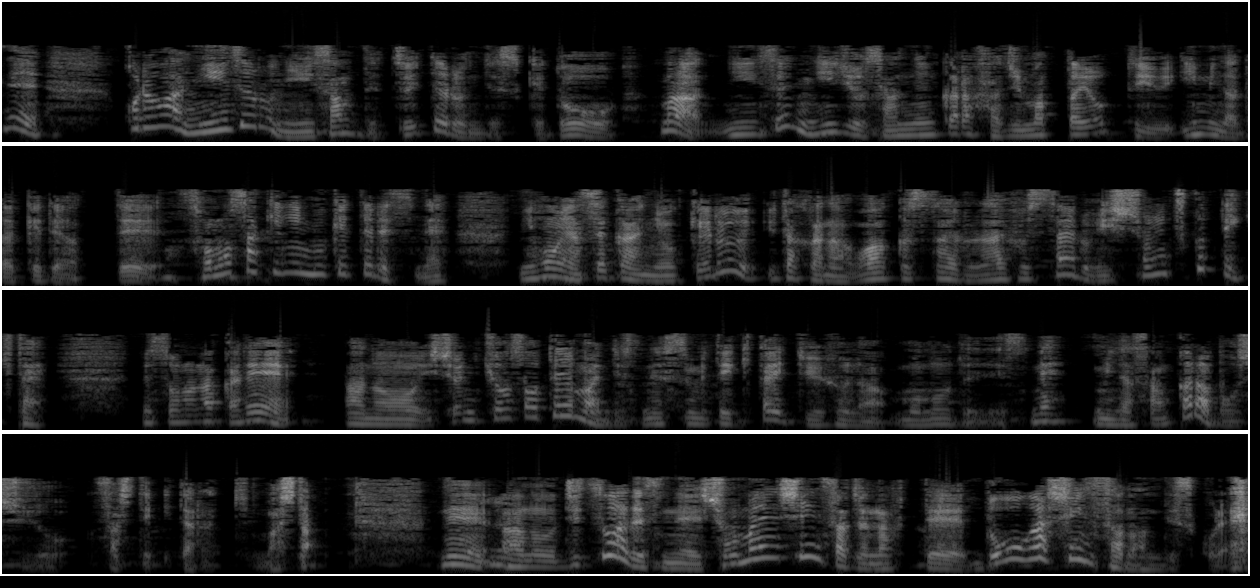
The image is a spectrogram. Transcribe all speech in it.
で、これは2023ってついてるんですけど、まあ、2023年から始まったよっていう意味なだけであって、その先に向けてですね、日本や世界における豊かなワークスタイル、ライフスタイルを一緒に作っていきたい。でその中で、あの、一緒に競争テーマにですね、進めていきたいというふうなものでですね、皆さんから募集をさせていただきました。で、うんあの、実はですね、書面審査じゃなくて、動画審査なんです、これ。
